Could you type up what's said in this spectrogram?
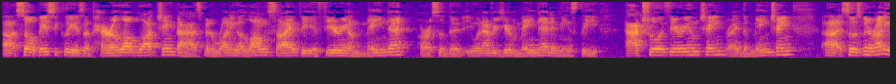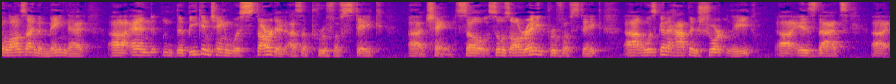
Uh, so basically, it's a parallel blockchain that has been running alongside the Ethereum mainnet. Or so that whenever you hear mainnet, it means the actual Ethereum chain, right? The main chain. Uh, so it's been running alongside the mainnet, uh, and the Beacon chain was started as a proof of stake uh, chain. So so it's already proof of stake. Uh, what's going to happen shortly uh, is that uh,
